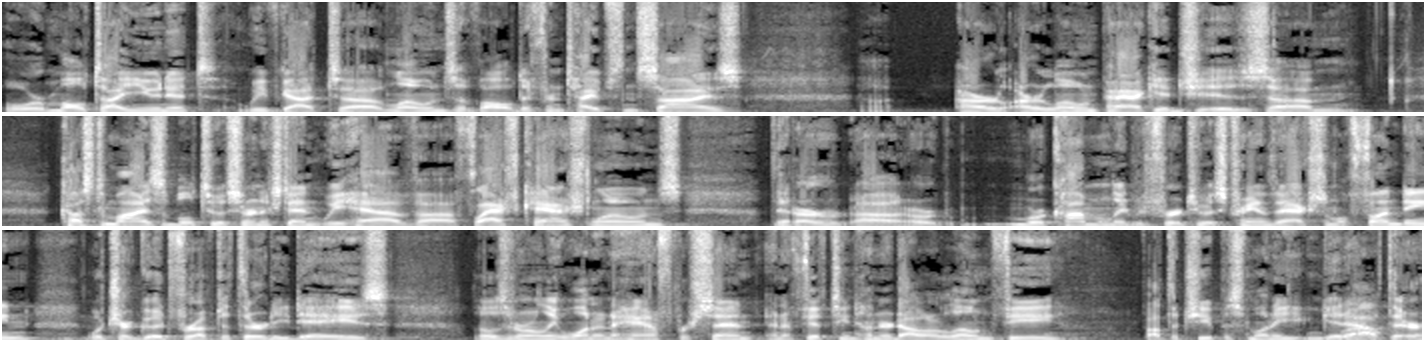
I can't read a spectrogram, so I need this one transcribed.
or multi-unit. We've got uh, loans of all different types and size. Uh, our our loan package is um, customizable to a certain extent. We have uh, flash cash loans that are uh, or more commonly referred to as transactional funding, mm-hmm. which are good for up to 30 days. Those are only one and a half percent and a $1,500 loan fee about the cheapest money you can get wow. out there.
